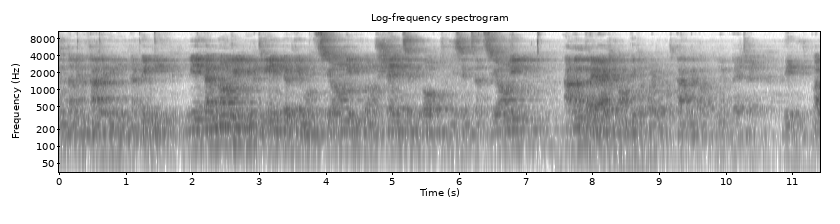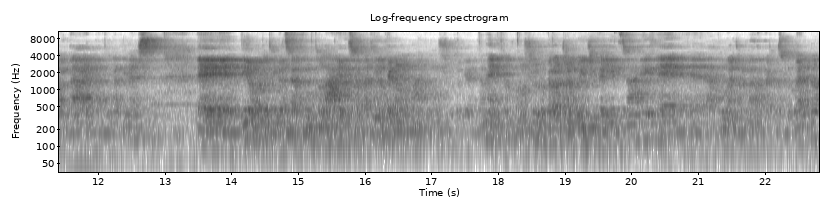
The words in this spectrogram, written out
fondamentale di vita. Quindi i miei cannoli mi riempio di emozioni, di conoscenze, di voto, di sensazioni. Ad Andrea il compito poi di portarne qualcuno invece di qualità e natura diversa. E io voglio ringraziare appunto l'area di Sabatino che non ho mai conosciuto direttamente, ho conosciuto però Gianluigi Pellizzari e eh, ad una giornata aperta sul web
